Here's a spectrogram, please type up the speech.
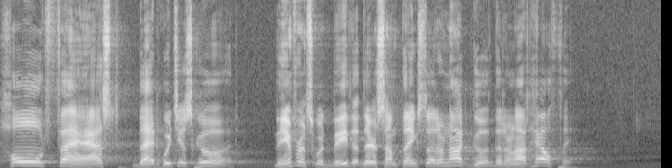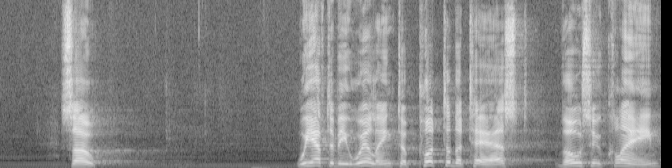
hold fast that which is good. The inference would be that there are some things that are not good, that are not healthy. So, we have to be willing to put to the test those who claim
